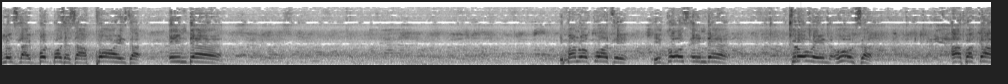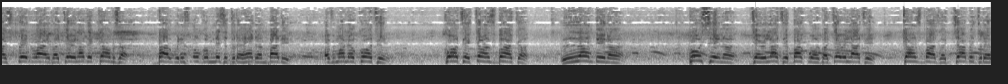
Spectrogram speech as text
Looks like both bosses are poised in there. Emmanuel Quartey, he goes in there, throwing hooks, uppercut, straight right, but Jerry Lartey comes back with his own combination to the head and body of Emmanuel Quartey. Quartey comes back, uh, landing, uh, pushing uh, Jerry Lartey backwards, but Jerry Lartey comes back, jabbing to the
